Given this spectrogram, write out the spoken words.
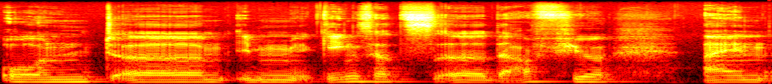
und äh, im Gegensatz äh, dafür ein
